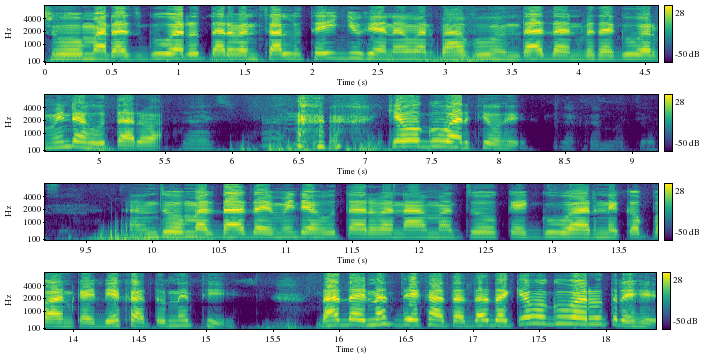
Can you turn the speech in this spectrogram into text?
જો અમારા ગુવાર ઉતારવાનું ચાલુ થઈ ગયું છે ને અમારા ભાભુ ને દાદા ને બધા ગુવાર મીંડા ઉતારવા. કેવો ગુવાર થયો છે? જો અમારા દાદા મીંડા ઉતારવા ના આમાં જો કઈ ગુવાર ને કપા ને કઈ દેખાતું નથી. દાદા નથી દેખાતા. દાદા કેવો ગુવાર ઉતરે છે?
